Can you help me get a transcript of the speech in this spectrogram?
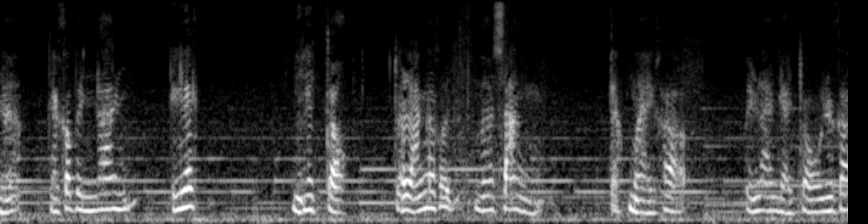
นะแต่ก็เป็นร้านเล็กๆอยู่ในตรอกตอนหลังก็มาสร้างตึกใหม่ก็เป็นร้านใหญ่โตแล้วก็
